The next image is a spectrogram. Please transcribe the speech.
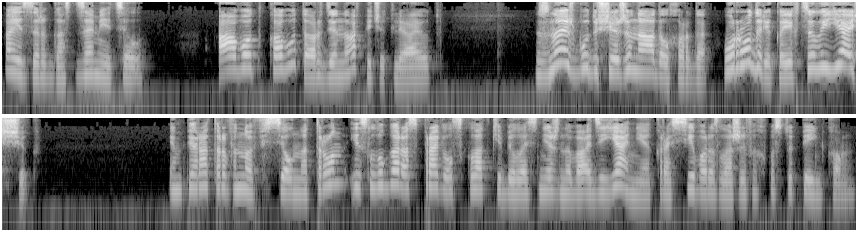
А Изергаст заметил. «А вот кого-то ордена впечатляют. Знаешь, будущая жена Адалхарда, у Родерика их целый ящик». Император вновь сел на трон, и слуга расправил складки белоснежного одеяния, красиво разложив их по ступенькам.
